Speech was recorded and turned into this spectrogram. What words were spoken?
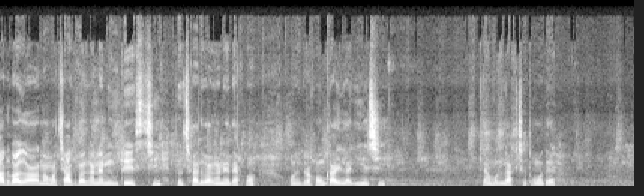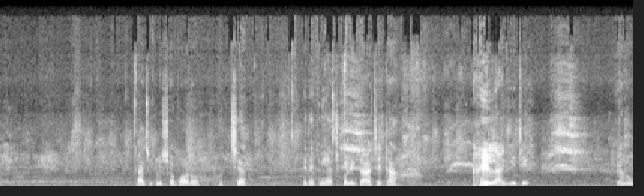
ছাদ বাগান, আমার ছাদ বাগানে আমি উঠে এসেছি। তো ছাদ বাগানে দেখো অনেক রকম গাছ লাগিয়েছি। কেমন লাগছে তোমাদের? গাছগুলো সব বড় হচ্ছে। এটা পেঁয়াজকলি গাছ, এটা লাগিয়েছি। এরকম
